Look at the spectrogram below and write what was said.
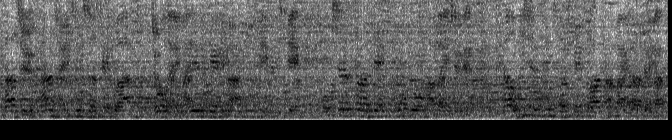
30、31日のチケットは場内 IFK には入口券オフィシャルストアにて好評販売中です。なお29日のチケットは完売となっております。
